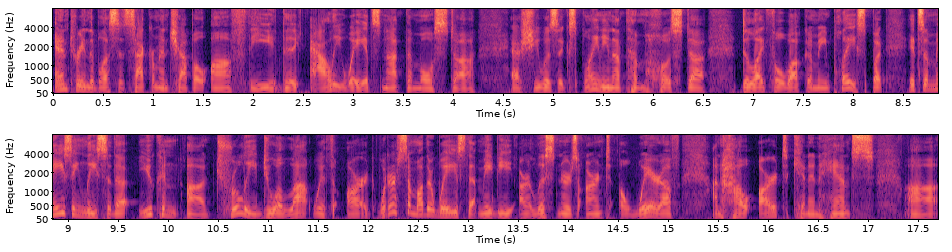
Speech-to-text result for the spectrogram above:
entering the Blessed Sacrament Chapel off the the alleyway, it's not the most, uh, as she was explaining, not the most uh, delightful, welcoming place. But it's amazing, Lisa, that you can uh, truly do a lot with art. What are some other ways that maybe our listeners aren't aware of on how art can enhance, uh,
